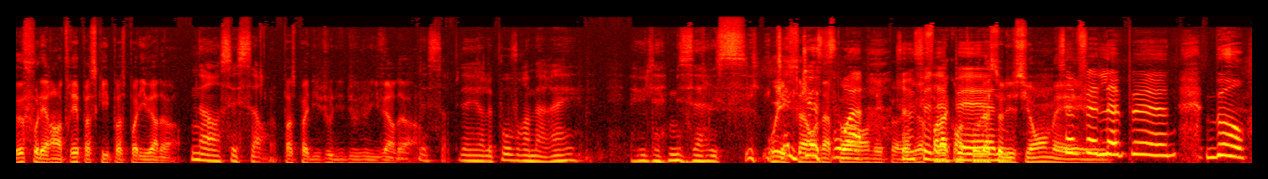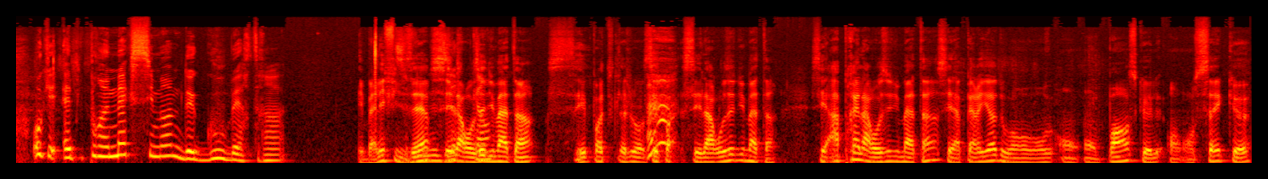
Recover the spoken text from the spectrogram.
Eux, il faut les rentrer parce qu'ils ne passent pas l'hiver dehors. Non, c'est ça. Ils ne passent pas du tout l'hiver dehors. C'est ça. Puis d'ailleurs, le pauvre romarin a eu de la misère ici. Oui, ça, on n'a pas, on n'est pas. Ça me Il va fait de la peine. solution, mais... Ça me fait de la peine. Bon, OK. Et Pour un maximum de goût, Bertrand, Eh bien, les fines Ça veut herbes, c'est la rosée quand? du matin. C'est pas toute la journée. C'est pas- C'est la rosée du matin. C'est après la rosée du matin. C'est la période où on, on- on pense que, on, sait que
